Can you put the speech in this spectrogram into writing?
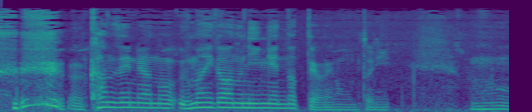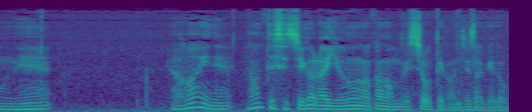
完全にあのうまい側の人間だったよね本当に。もうね。やばいね。なんて世知辛い世の中なんでしょうって感じだけど。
